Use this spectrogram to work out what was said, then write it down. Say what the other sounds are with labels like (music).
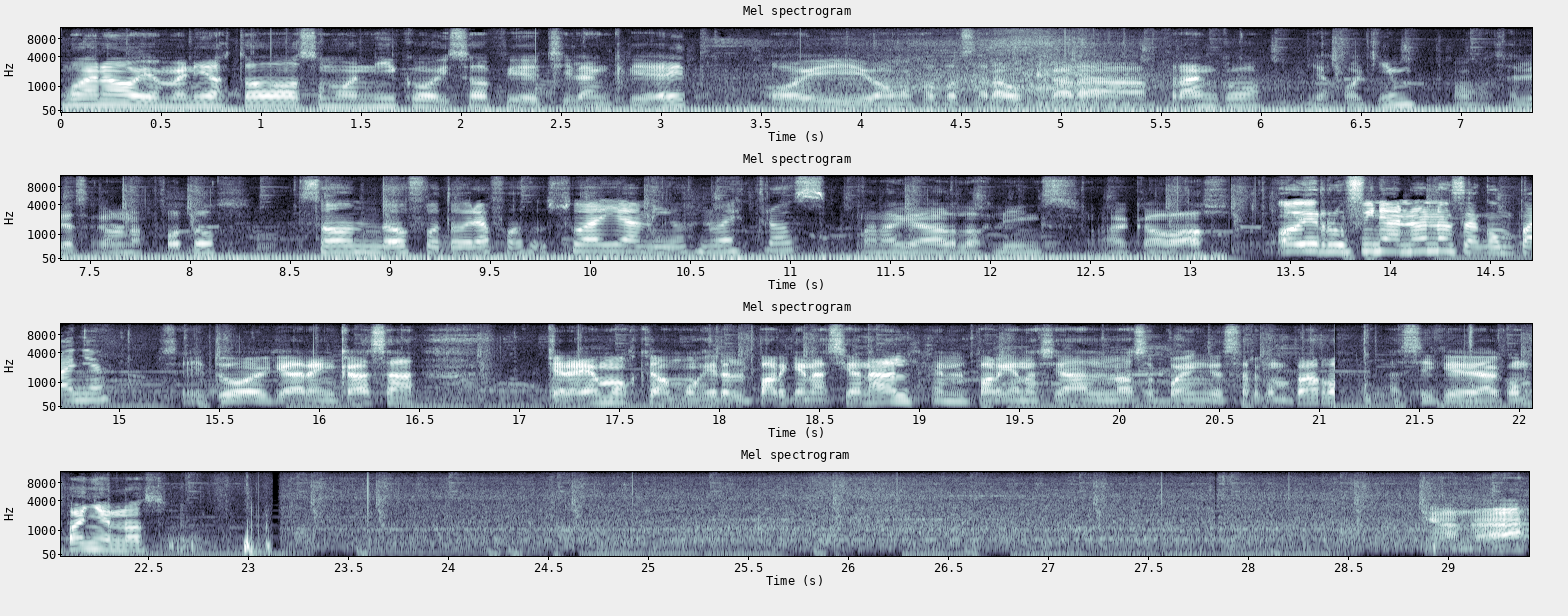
Bueno, bienvenidos todos, somos Nico y Sofi de Chilan Create. Hoy vamos a pasar a buscar a Franco y a Joaquín. Vamos a salir a sacar unas fotos. Son dos fotógrafos de Ushuaia, amigos nuestros. Van a quedar los links acá abajo. Hoy Rufina no nos acompaña. Sí, tuvo que quedar en casa. Creemos que vamos a ir al Parque Nacional. En el Parque Nacional no se puede ingresar con perros, así que acompáñennos. ¿Qué onda?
